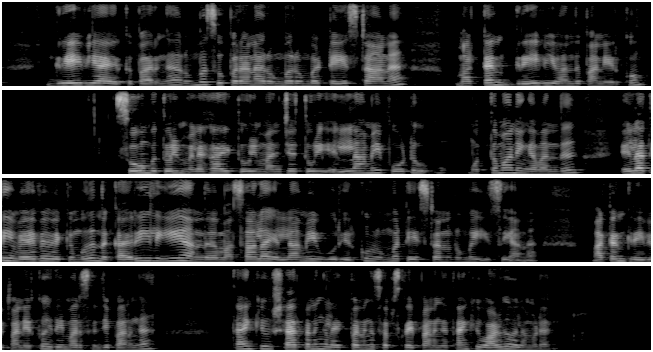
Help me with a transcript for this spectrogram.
கிரேவியாக இருக்குது பாருங்கள் ரொம்ப சூப்பரான ரொம்ப ரொம்ப டேஸ்டான மட்டன் கிரேவி வந்து பண்ணியிருக்கோம் சோம்புத்தூள் மிளகாய்த்தூள் மஞ்சத்தூள் எல்லாமே போட்டு மொத்தமாக நீங்கள் வந்து எல்லாத்தையும் வேக வைக்கும்போது அந்த கறியிலேயே அந்த மசாலா எல்லாமே ஊறியிருக்கும். ரொம்ப டேஸ்டான ரொம்ப ஈஸியான மட்டன் கிரேவி பண்ணியிருக்கோம் இதே மாதிரி செஞ்சு பாருங்கள் தேங்க்யூ ஷேர் பண்ணுங்கள் லைக் பண்ணுங்கள் சப்ஸ்கிரைப் பண்ணுங்கள் தேங்க்யூ வாழ்க வளமுடன்.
